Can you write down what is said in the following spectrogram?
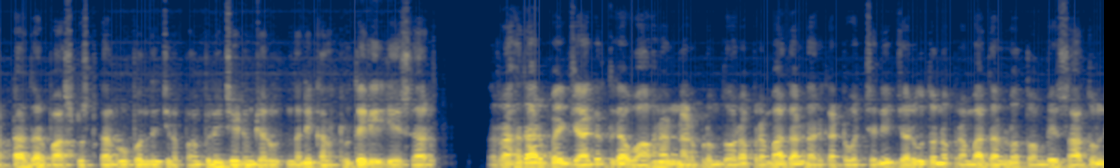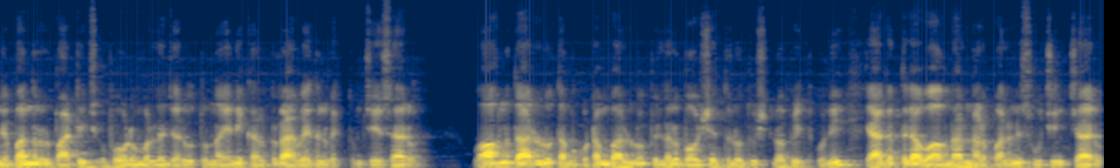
పట్టాదారు పాస్ పుస్తకాలు రూపొందించిన పంపిణీ చేయడం జరుగుతుందని కలెక్టర్ తెలియజేశారు. రహదారిపై జాగ్రత్తగా వాహనాన్ని నడపడం ద్వారా ప్రమాదాలను అరికట్టవచ్చని జరుగుతున్న ప్రమాదాల్లో తొంభై శాతం నిబంధనలు పాటించకపోవడం వల్ల జరుగుతున్నాయని కలెక్టర్ ఆవేదన వ్యక్తం చేశారు. వాహనదారులు తమ కుటుంబాలను పిల్లల భవిష్యత్తులో దృష్టిలో పెట్టుకుని జాగ్రత్తగా వాహనాలు నడపాలని సూచించారు.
